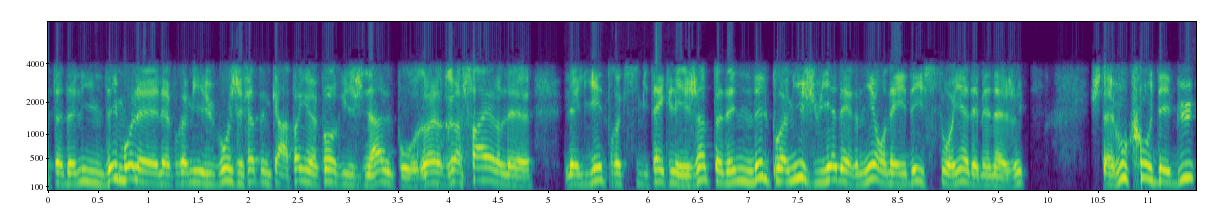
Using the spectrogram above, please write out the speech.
te, donner une idée, moi le, premier jour, j'ai fait une campagne un peu originale pour refaire le, le, lien de proximité avec les gens. Te donner une idée, le 1er juillet dernier, on a aidé les citoyens à déménager. Je t'avoue qu'au début,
